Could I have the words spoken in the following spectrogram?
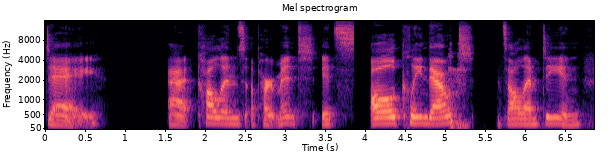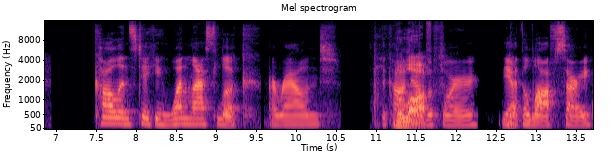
day at Colin's apartment, it's all cleaned out, it's all empty, and Colin's taking one last look around the condo loft. before, yeah, Yep. the loft, sorry,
